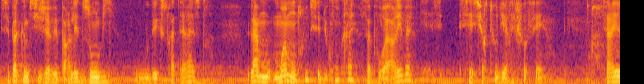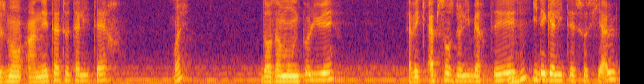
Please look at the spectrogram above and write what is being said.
C'est pas comme si j'avais parlé de zombies ou d'extraterrestres. Là, moi, mon truc, c'est du concret. Ça pourrait arriver. C'est- C'est surtout du réchauffé. Sérieusement, un État totalitaire? Ouais. Dans un monde pollué Avec absence de liberté, Mhm. inégalité sociale,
